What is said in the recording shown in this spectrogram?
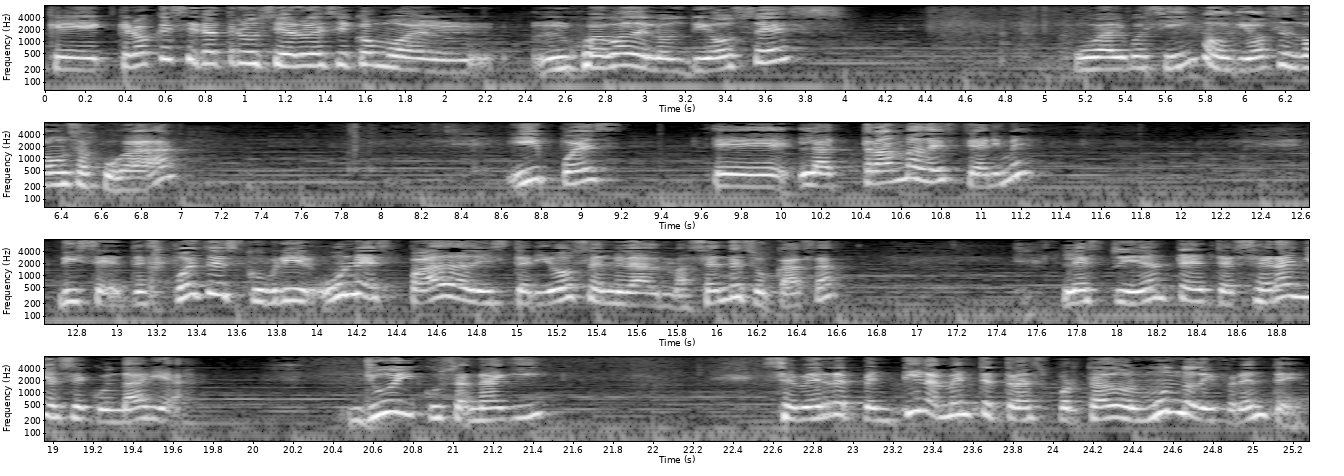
Que creo que sería traducido algo así como el, el juego de los dioses. O algo así. O dioses vamos a jugar. Y pues eh, la trama de este anime dice, después de descubrir una espada misteriosa en el almacén de su casa, la estudiante de tercer año de secundaria, Yui Kusanagi, se ve repentinamente transportado a un mundo diferente.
